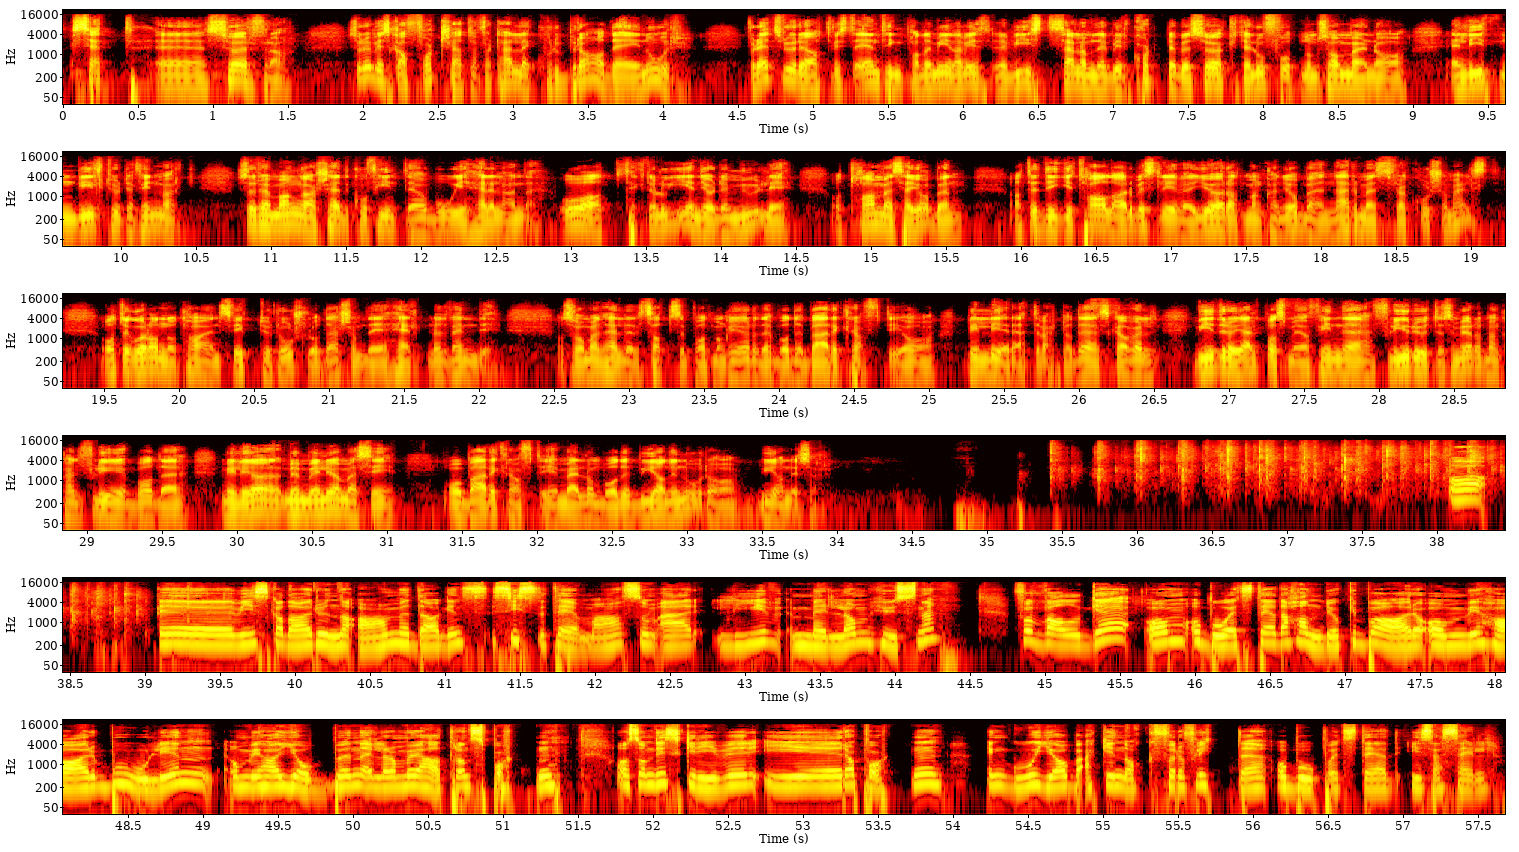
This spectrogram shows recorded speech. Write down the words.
sett eh, sørfra så tror jeg vi skal fortsette å fortelle hvor bra det er i nord. For det tror jeg at Hvis det er en ting pandemien har vist, selv om det blir korte besøk til Lofoten om sommeren og en liten biltur til Finnmark, så tror jeg mange har sett hvor fint det er å bo i hele landet. Og at teknologien gjør det mulig å ta med seg jobben. At det digitale arbeidslivet gjør at man kan jobbe nærmest fra hvor som helst. Og at det går an å ta en svipptur til Oslo dersom det er helt nødvendig. Og så får man heller satse på at man kan gjøre det både bærekraftig og billigere etter hvert. Og det skal vel videre hjelpe oss med å finne flyruter som gjør at man kan fly både miljø, miljømessig og bærekraftig mellom både byene i nord og byene i sør. Og eh, vi skal da runde av med dagens siste tema, som er liv mellom husene. For valget om å bo et sted det handler jo ikke bare om vi har boligen, om vi har jobben eller om vi har transporten. Og som de skriver i rapporten, en god jobb er ikke nok for å flytte og bo på et sted i seg selv.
